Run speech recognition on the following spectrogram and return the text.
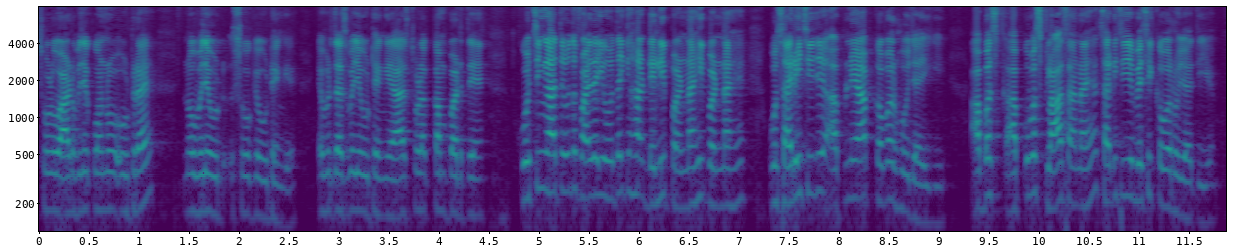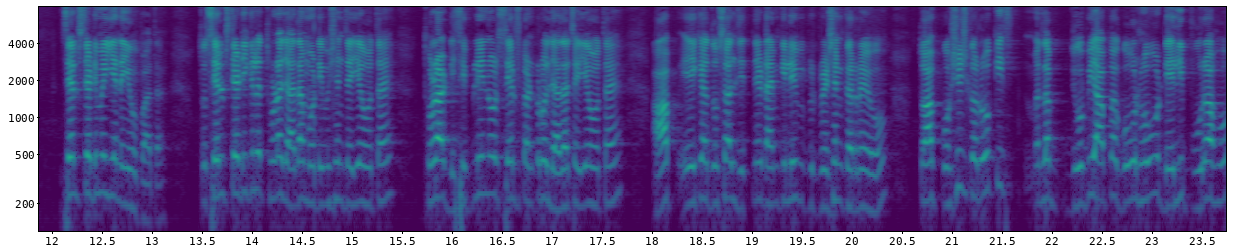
छोड़ो, आठ बजे कौन उठ रहा है? नौ बजे सो के उठेंगे, या फिर दस बजे उठेंगे, आज थोड़ा कम पढ़ते हैं। कोचिंग आते हो तो फ़ायदा ये होता है कि हाँ डेली पढ़ना ही पढ़ना है, वो सारी चीज़ें अपने आप कवर हो जाएगी। आप बस, आपको बस क्लास आना है, सारी चीज़ें बेसिक कवर हो जाती है। सेल्फ स्टडी में ये नहीं हो पाता। तो सेल्फ स्टडी के लिए थोड़ा ज़्यादा मोटिवेशन चाहिए होता है, थोड़ा डिसिप्लिन और सेल्फ कंट्रोल ज़्यादा चाहिए होता है। आप एक या दो साल जितने टाइम के लिए भी प्रिपरेशन कर रहे हो तो आप कोशिश करो कि मतलब जो भी आपका गोल हो वो डेली पूरा हो।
